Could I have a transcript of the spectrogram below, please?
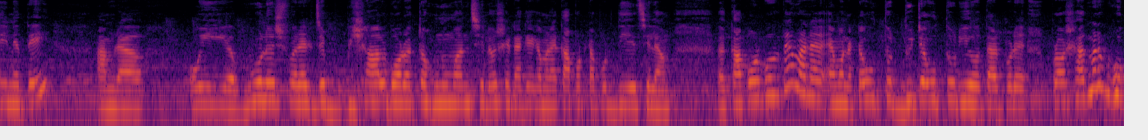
দিনেতেই আমরা ওই ভুবনেশ্বরের যে বিশাল বড় একটা হনুমান ছিল, সেটাকে মানে কাপড় টাপড় দিয়েছিলাম। কাপড় বলতে মানে এমন একটা উত্তর, দুইটা উত্তরীয়, তারপরে প্রসাদ মানে ভোগ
